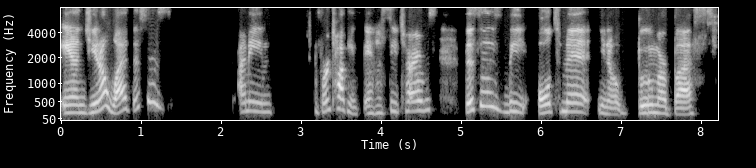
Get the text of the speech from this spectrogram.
And you know what? This is, I mean, if we're talking fantasy terms, this is the ultimate, you know, boom or bust,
